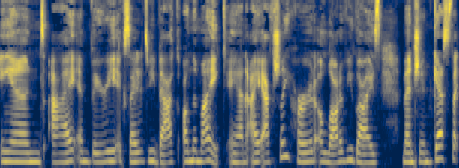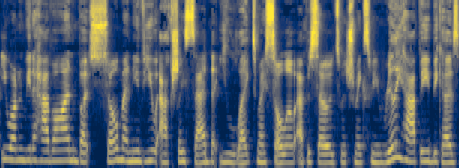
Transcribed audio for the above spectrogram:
And I am very excited to be back on the mic. And I actually heard a lot of you guys mention guests that you wanted me to have on, but so many of you actually said that you liked my solo episodes, which makes me really happy because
